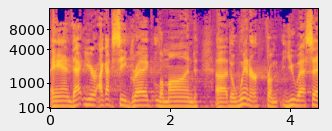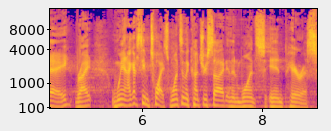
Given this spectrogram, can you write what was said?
And that year, I got to see Greg LeMond, uh, the winner from USA, right? Win. I got to see him twice, once in the countryside and then once in Paris.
